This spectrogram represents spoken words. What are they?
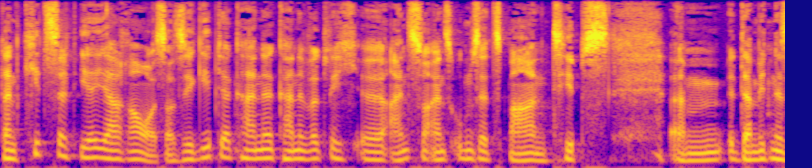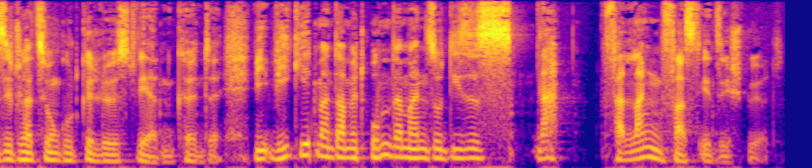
dann kitzelt ihr ja raus. Also ihr gebt ja keine, keine wirklich äh, eins zu eins umsetzbaren Tipps, ähm, damit eine Situation gut gelöst werden könnte. Wie, wie geht man damit um, wenn man so dieses, na, Verlangen fast in sich spürt.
